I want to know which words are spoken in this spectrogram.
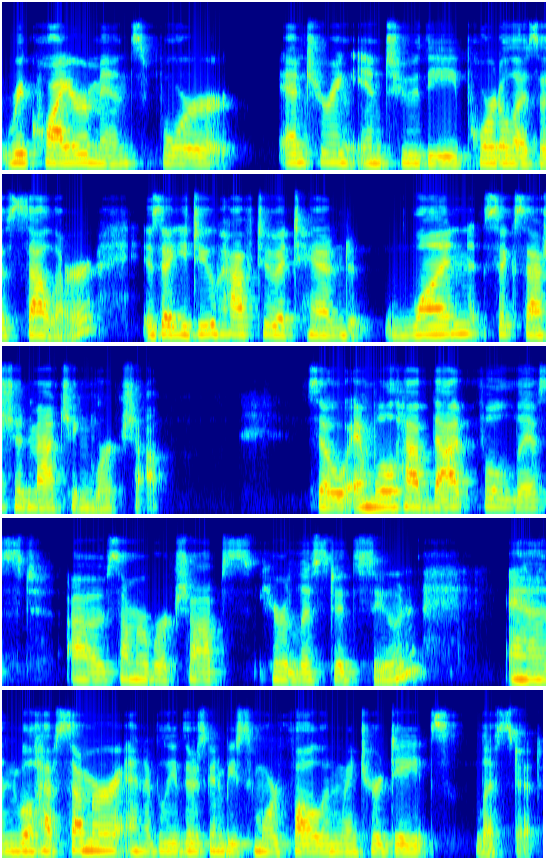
requirements for entering into the portal as a seller is that you do have to attend one succession matching workshop. So, and we'll have that full list of summer workshops here listed soon. And we'll have summer, and I believe there's going to be some more fall and winter dates listed.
